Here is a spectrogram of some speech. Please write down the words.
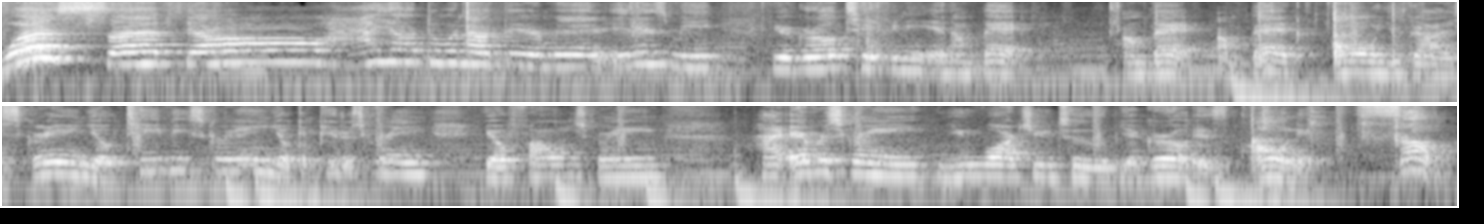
What's up, y'all? How y'all doing out there, man? It is me, your girl Tiffany, and I'm back. I'm back. I'm back on you guys' screen, your TV screen, your computer screen, your phone screen. However screen you watch YouTube, your girl is on it. So,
